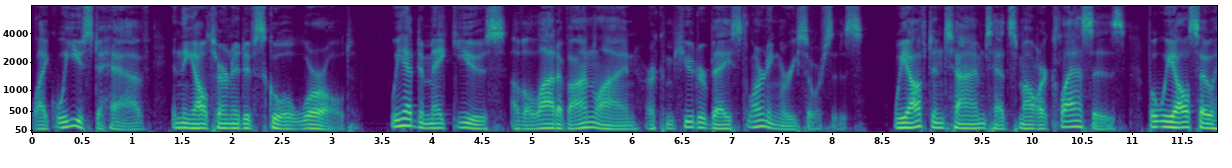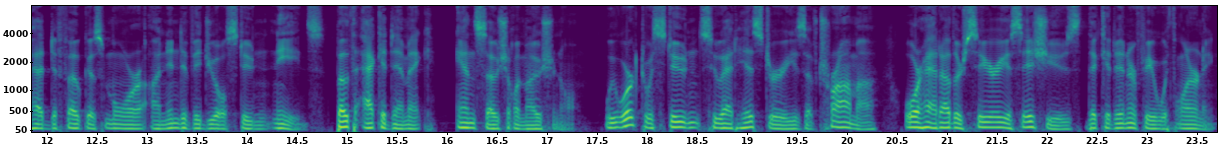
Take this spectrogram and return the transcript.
like we used to have in the alternative school world we had to make use of a lot of online or computer based learning resources. We oftentimes had smaller classes, but we also had to focus more on individual student needs, both academic and social emotional. We worked with students who had histories of trauma or had other serious issues that could interfere with learning.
